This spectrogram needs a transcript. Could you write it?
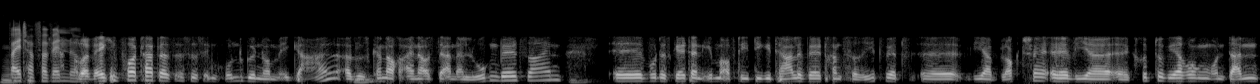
Ja. weiter verwende. Aber welche Vortat das ist, ist im Grunde genommen egal. Also es Mhm. kann auch eine aus der analogen Welt sein, Mhm. äh, wo das Geld dann eben auf die digitale Welt transferiert wird äh, via Blockchain, äh, via äh, Kryptowährungen und dann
